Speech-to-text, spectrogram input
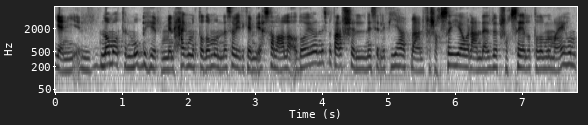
يعني النمط المبهر من حجم التضامن النسوي اللي كان بيحصل على قضايا الناس ما تعرفش الناس اللي فيها معرفه شخصية ولا عندها أسباب شخصية للتضامن معاهم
